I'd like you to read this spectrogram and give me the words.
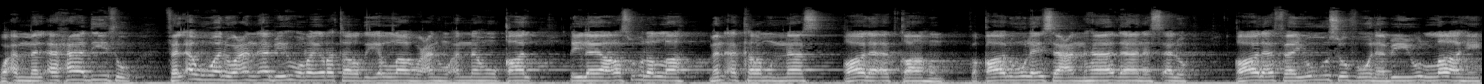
وأما الأحاديث فالأول عن أبي هريرة رضي الله عنه أنه قال قيل يا رسول الله من أكرم الناس؟ قال أتقاهم. فقالوا ليس عن هذا نسألك. قال فيوسف نبي الله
